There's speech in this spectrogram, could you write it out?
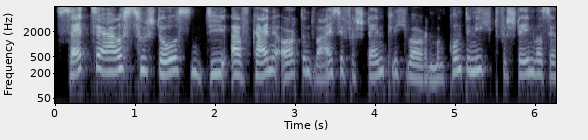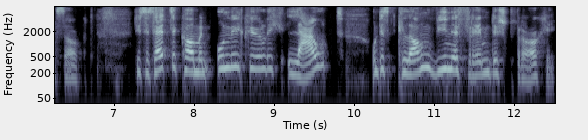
Sätze auszustoßen, die auf keine Art und Weise verständlich waren. Man konnte nicht verstehen, was er sagt. Diese Sätze kamen unwillkürlich laut und es klang wie eine fremde Sprache.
